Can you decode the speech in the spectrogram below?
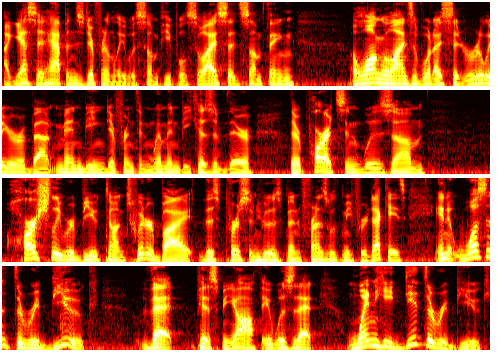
I guess it happens differently with some people. So I said something along the lines of what I said earlier about men being different than women because of their their parts and was um, harshly rebuked on Twitter by this person who has been friends with me for decades. And it wasn't the rebuke that pissed me off. It was that when he did the rebuke,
